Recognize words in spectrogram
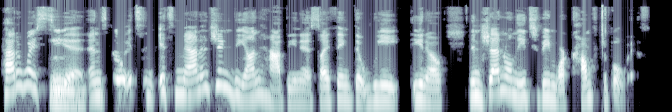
How do I see mm. it? And so it's it's managing the unhappiness. I think that we, you know, in general need to be more comfortable with.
